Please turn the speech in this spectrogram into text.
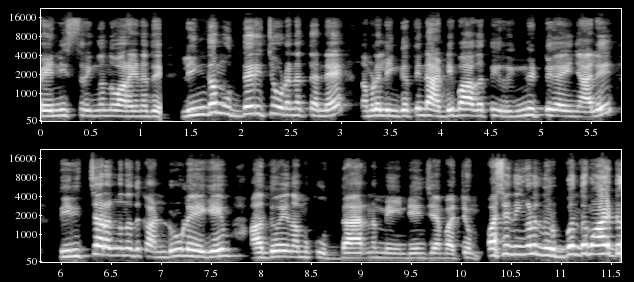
പെനിസ് റിംഗ് എന്ന് പറയുന്നത്. ലിംഗം ഉദ്ധരിച്ച ഉടനെ തന്നെ നമ്മൾ ലിംഗത്തിന്റെ അടിഭാഗത്ത് റിംഗ് ഇട്ട് കഴിഞ്ഞാൽ തിരിച്ചറങ്ങുന്നത് കൺട്രോൾ ചെയ്യുകയും അതുവഴി നമുക്ക് ഉദ്ധാരണം മെയിന്റെയിൻ ചെയ്യാൻ പറ്റും. പക്ഷെ നിങ്ങൾ നിർബന്ധമായിട്ട്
